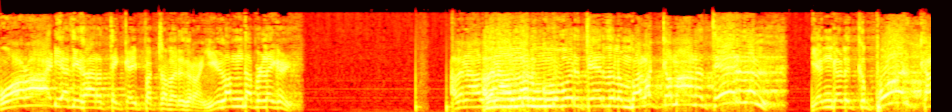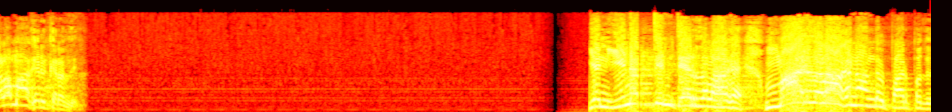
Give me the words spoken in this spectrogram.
போராடி அதிகாரத்தை கைப்பற்ற வருகிறோம். இழந்த பிள்ளைகள். அதனால அதனால்தான் ஒவ்வொரு தேர்தலும் வழக்கமான தேர்தல் எங்களுக்கு போர் களமாக இருக்கிறது. என் இனத்தின் தேர்தலாக மாறுதலாக நாங்கள் பார்ப்பது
